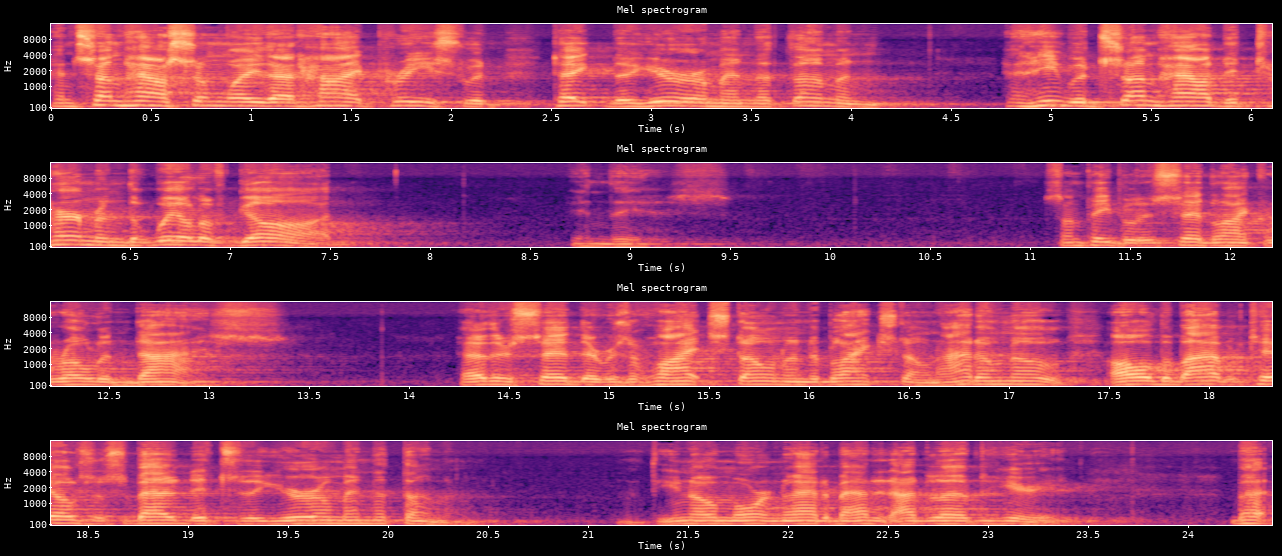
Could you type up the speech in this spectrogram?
And somehow, some way, that high priest would take the Urim and the Thummim and he would somehow determine the will of God in this. Some people have said, like rolling dice. Others said there was a white stone and a black stone. I don't know. All the Bible tells us about it, it's the Urim and the Thummim. If you know more than that about it, I'd love to hear you. But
